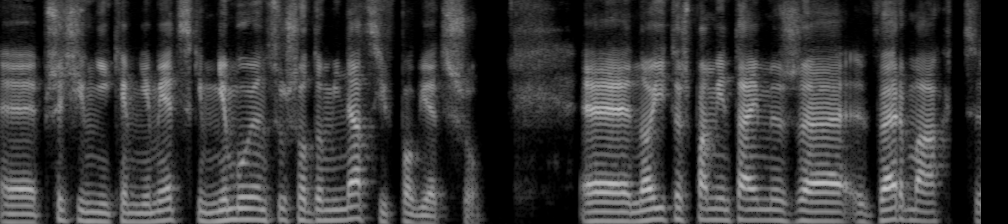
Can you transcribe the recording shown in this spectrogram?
E, przeciwnikiem niemieckim, nie mówiąc już o dominacji w powietrzu. E, no i też pamiętajmy, że Wehrmacht, e,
